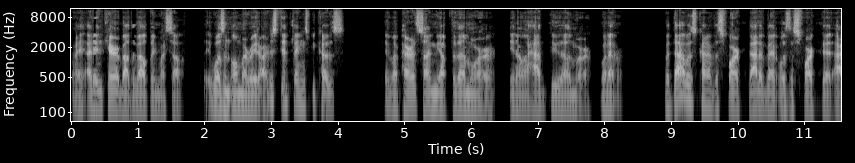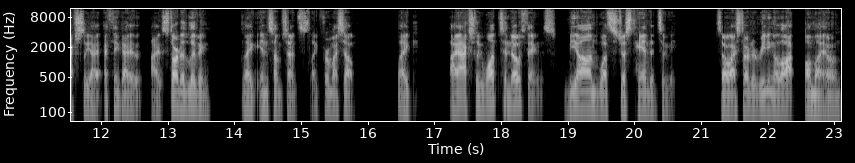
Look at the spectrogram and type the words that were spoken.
right? I didn't care about developing myself. It wasn't on my radar. I just did things because my parents signed me up for them or, you know, I had to do them or whatever. But that was kind of the spark. That event was the spark that actually I, I think I, I started living like in some sense, like for myself. Like I actually want to know things beyond what's just handed to me. So I started reading a lot on my own.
